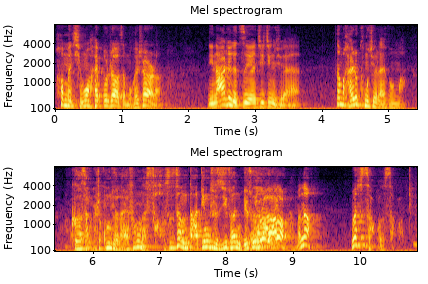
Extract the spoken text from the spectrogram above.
后面情况还不知道怎么回事呢。你拿这个资源去竞选，那不还是空穴来风吗？哥，怎么是空穴来风呢？嫂子这么大，丁氏集团，你别说你拉倒什么呢？什么嫂子嫂子？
